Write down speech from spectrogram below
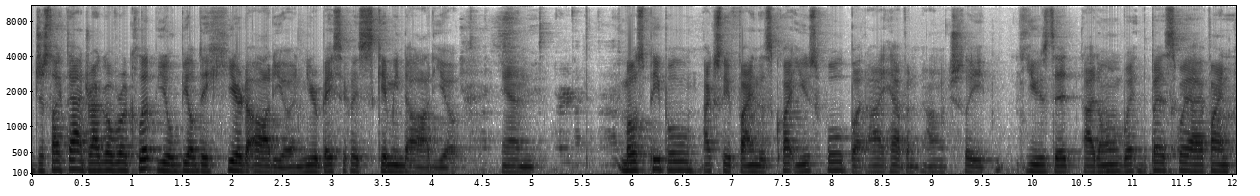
just like that, drag over a clip, you'll be able to hear the audio and you're basically skimming the audio. And most people actually find this quite useful, but I haven't actually used it. I don't, the best way I find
